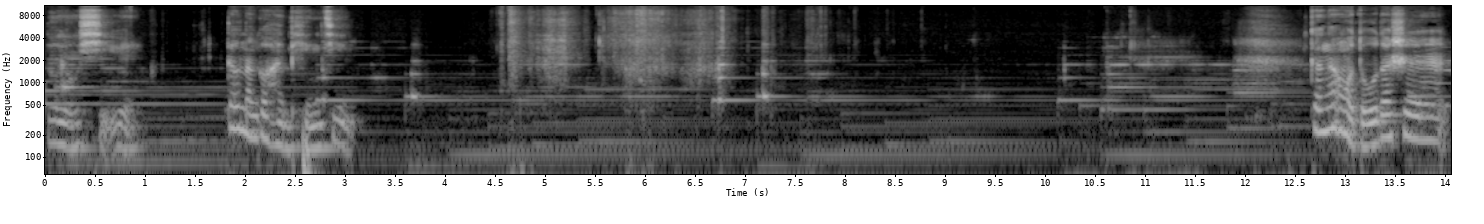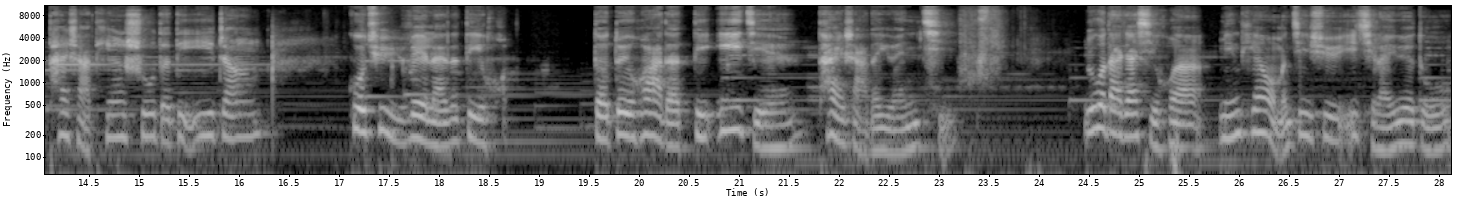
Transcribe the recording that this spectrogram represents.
都有喜悦，都能够很平静。刚刚我读的是《太傻天书》的第一章。过去与未来的对话的对话的第一节，太傻的缘起。如果大家喜欢，明天我们继续一起来阅读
